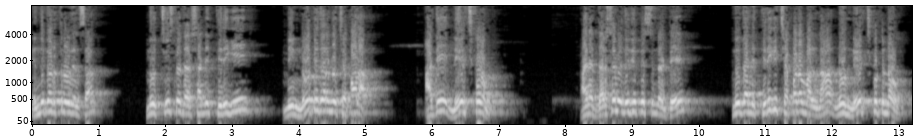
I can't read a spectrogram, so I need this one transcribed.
ఎందుకు అడుగుతున్నావు తెలుసా? నువ్వు చూసిన దర్శనాన్ని తిరిగి నీ నోటి ధర నువ్వు చెప్పాలా? అది నేర్చుకోవడం. ఆయన దర్శనం ఎందుకు చూపిస్తుందంటే నువ్వు దాన్ని తిరిగి చెప్పడం వలన నువ్వు నేర్చుకుంటున్నావు.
